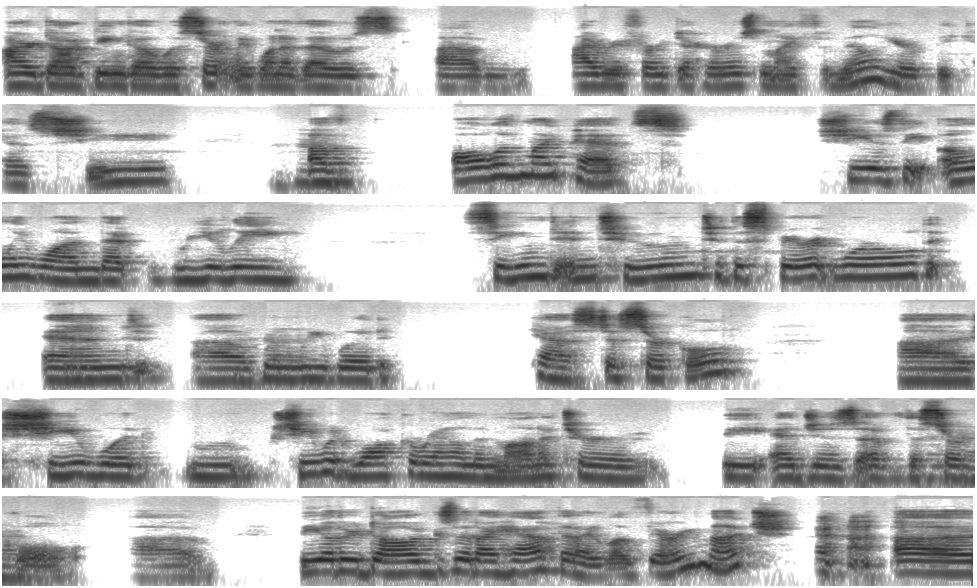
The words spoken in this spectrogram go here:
Our dog Dingo was certainly one of those. Um, I referred to her as my familiar because she, Mhm. of all of my pets, she is the only one that really seemed in tune to the spirit world. And Mhm. uh, when we would cast a circle, uh, she would she would walk around and monitor the edges of the Mhm. circle. Uh, the other dogs that I have that I love very much uh,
